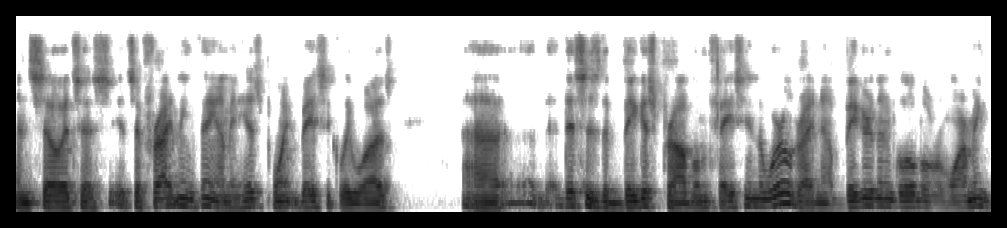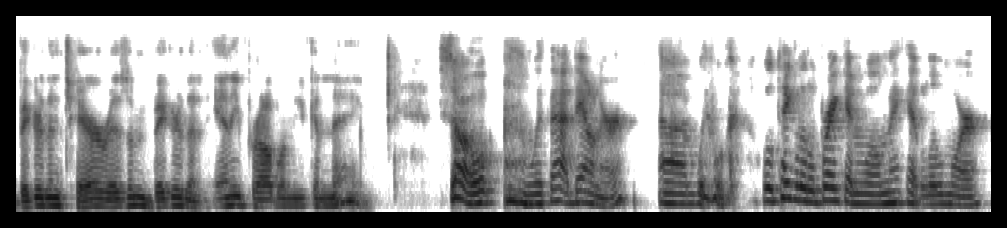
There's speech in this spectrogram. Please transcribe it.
And so it's a, it's a frightening thing. I mean, his point basically was uh, this is the biggest problem facing the world right now, bigger than global warming, bigger than terrorism, bigger than any problem you can name. So, with that downer, uh, we will we'll take a little break and we'll make it a little more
